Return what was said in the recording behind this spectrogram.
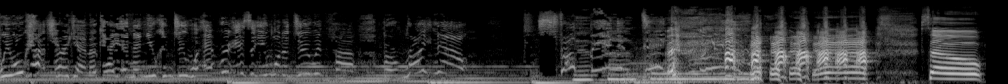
we will catch her again, okay? And then you can do whatever it is that you want to do with her. But right now, stop being a dick. So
